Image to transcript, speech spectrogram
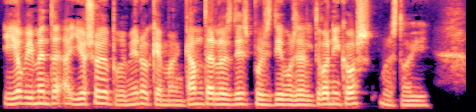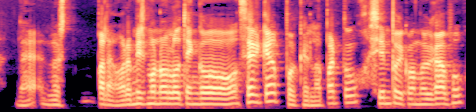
Y obviamente yo soy el primero que me encantan los dispositivos electrónicos. Estoy, para ahora mismo no lo tengo cerca porque lo aparto siempre cuando grabo,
